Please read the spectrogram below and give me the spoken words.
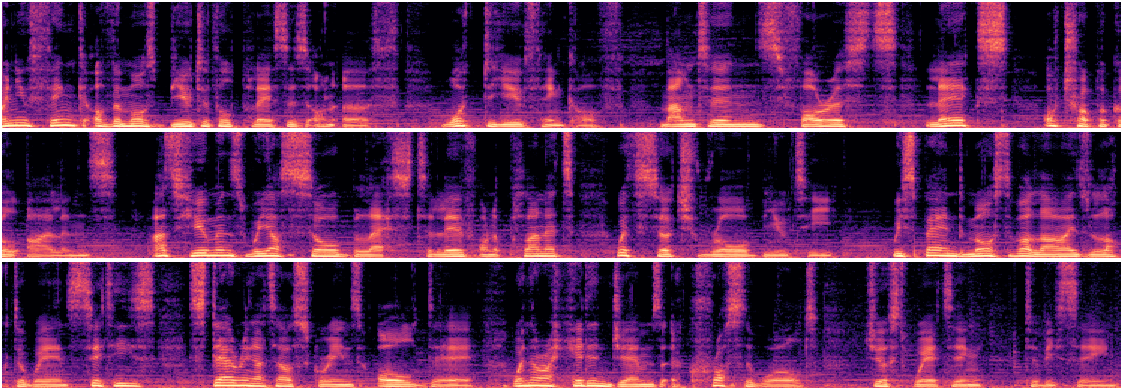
When you think of the most beautiful places on Earth, what do you think of? Mountains, forests, lakes, or tropical islands? As humans, we are so blessed to live on a planet with such raw beauty. We spend most of our lives locked away in cities, staring at our screens all day, when there are hidden gems across the world just waiting to be seen.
